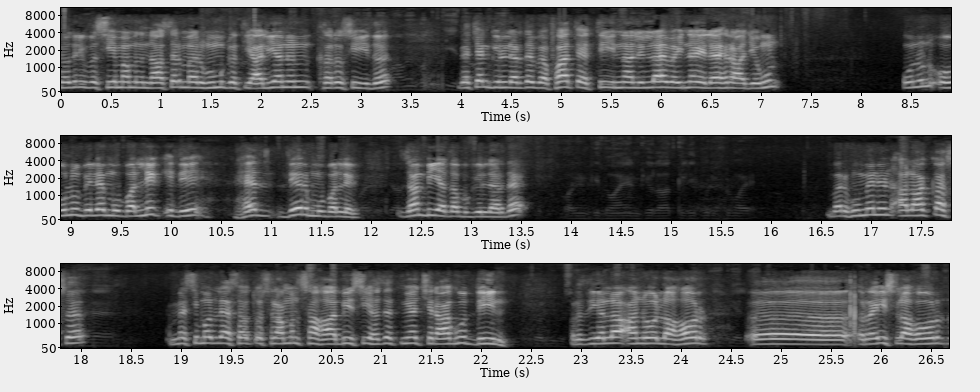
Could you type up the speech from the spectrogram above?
Çodri Vasim Ahmet Nasır merhum Gatiyaliyanın karısıydı. Geçen günlerde vefat etti. İnna lillahi ve inna ileyhi raciun. Onun oğlu bile muballik idi. Heddir muballik. Zambiya'da bugünlerde. Merhumenin alakası Mesih Muhammed Aleyhisselatü Vesselam'ın sahabisi Hazreti Miya Çiraguddin radıyallahu anh Lahor e, reis Lahor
